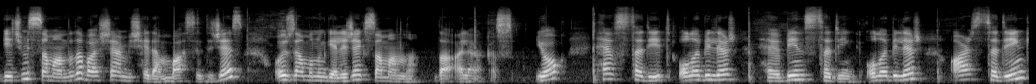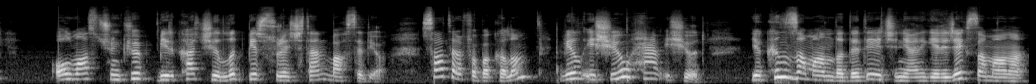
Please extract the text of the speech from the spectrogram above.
geçmiş zamanda da başlayan bir şeyden bahsedeceğiz. O yüzden bunun gelecek zamanla da alakası yok. Have studied olabilir. Have been studying olabilir. Are studying olmaz çünkü birkaç yıllık bir süreçten bahsediyor. Sağ tarafa bakalım. Will issue, have issued. Yakın zamanda dediği için yani gelecek zamana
